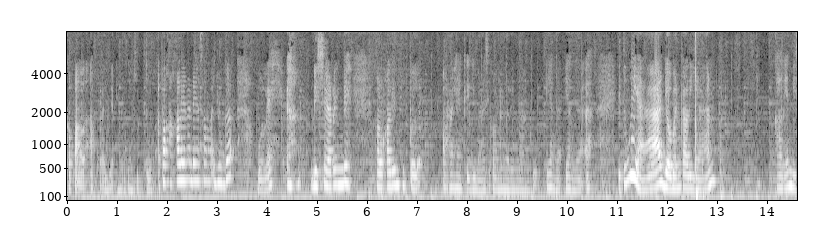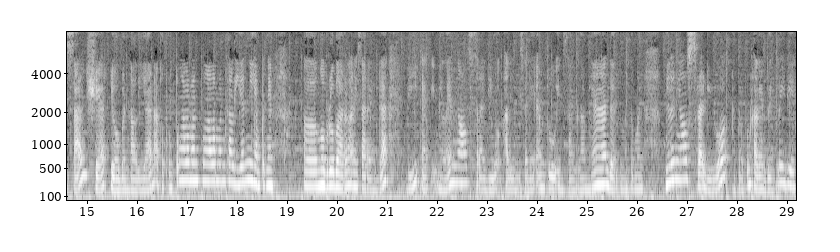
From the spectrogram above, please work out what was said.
kepala aku aja intinya gitu. Apakah kalian ada yang sama juga? Boleh. Di sharing deh. Kalau kalian tipe orang yang kayak gimana sih kalau dengerin lagu ya nggak ya nggak ah ditunggu ya jawaban kalian kalian bisa share jawaban kalian ataupun pengalaman-pengalaman kalian nih yang pengen uh, ngobrol bareng Anissa Reda di Millennials Radio. Kalian bisa DM tuh Instagramnya dari teman-teman Millennials Radio ataupun kalian replay deh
